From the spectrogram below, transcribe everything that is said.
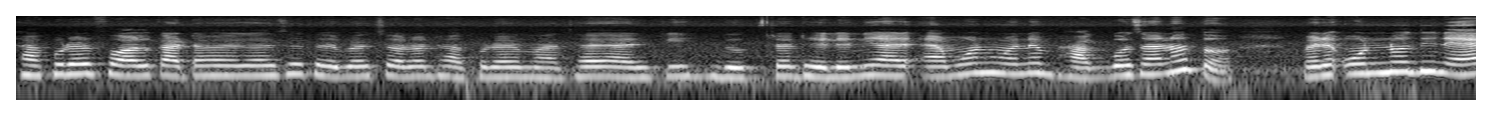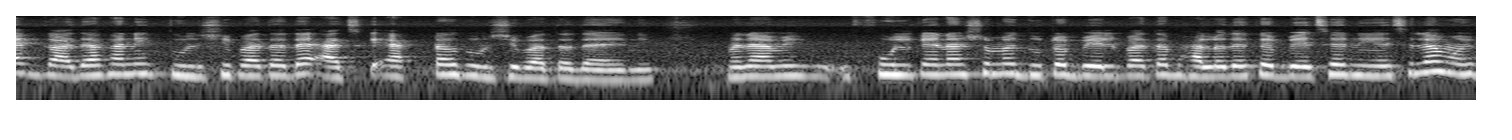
ঠাকুরের ফল কাটা হয়ে গেছে, তো এবার চলো ঠাকুরের মাথায় আর কি দুধটা ঢেলে নিই। আর এমন মানে ভাগ্য জানো তো? মানে অন্য দিন এক গাদাখানিক তুলসী পাতা দেয়, আজকে একটাও তুলসী পাতা দেয়নি। মানে আমি ফুল কেনার সময় দুটো বেলপাতা ভালো দেখে বেছে নিয়েছিলাম, ওই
